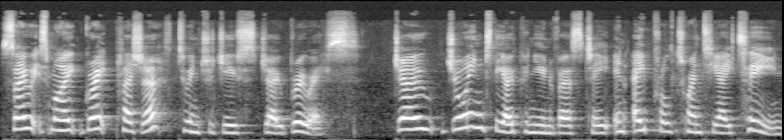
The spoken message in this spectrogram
So it's my great pleasure to introduce Jo Brewis. Jo joined the Open University in April 2018,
